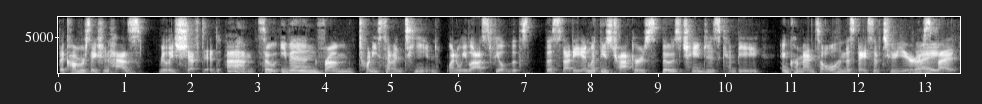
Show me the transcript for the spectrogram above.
the conversation has really shifted. Hmm. Um, so even from 2017, when we last fielded this the study. And with these trackers, those changes can be incremental in the space of two years. Right. But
